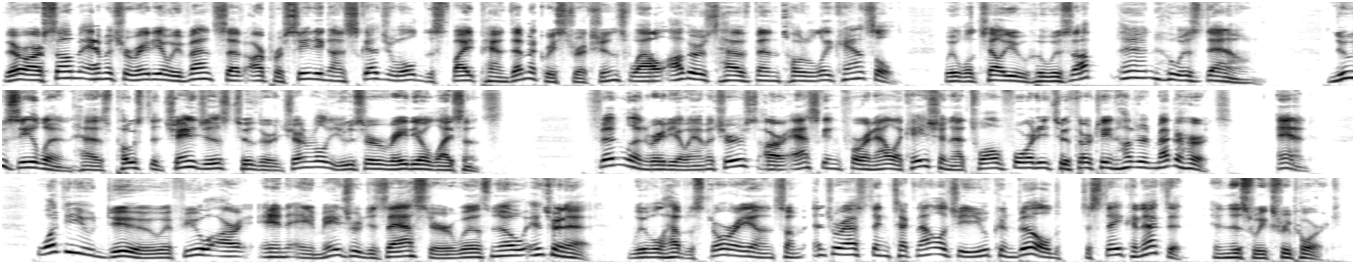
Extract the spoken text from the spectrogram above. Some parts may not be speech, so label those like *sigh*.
There are some amateur radio events that are proceeding on schedule despite pandemic restrictions, while others have been totally canceled. We will tell you who is up and who is down. New Zealand has posted changes to their general user radio license. Finland radio amateurs are asking for an allocation at 1240 to 1300 megahertz. And what do you do if you are in a major disaster with no internet? We will have the story on some interesting technology you can build to stay connected in this week's report.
